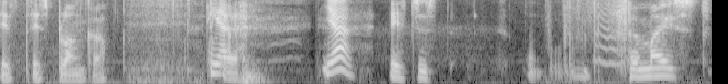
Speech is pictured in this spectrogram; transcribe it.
is, is Blanka. yeah, Uh, yeah, it's just for most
